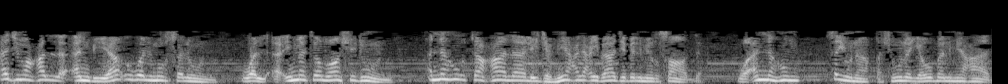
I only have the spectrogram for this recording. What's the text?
أجمع الأنبياء والمرسلون والأئمة الراشدون أنه تعالى لجميع العباد بالمرصاد وأنهم سيناقشون يوم الميعاد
